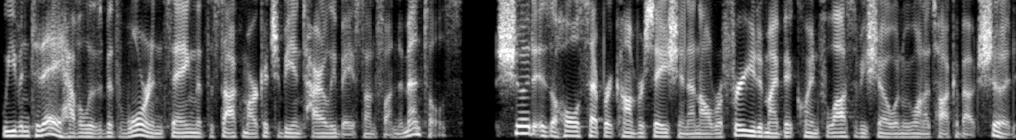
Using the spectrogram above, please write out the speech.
We even today have Elizabeth Warren saying that the stock market should be entirely based on fundamentals. Should is a whole separate conversation, and I'll refer you to my Bitcoin philosophy show when we want to talk about should.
